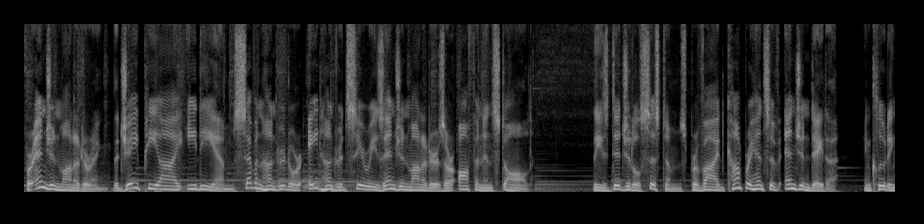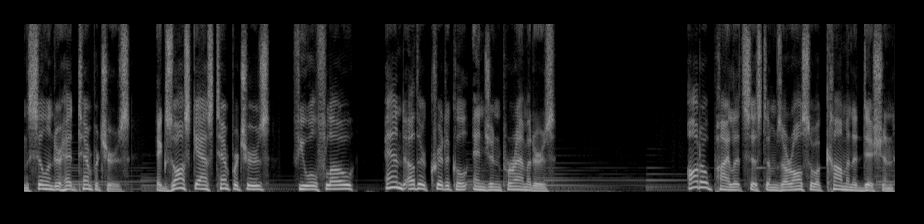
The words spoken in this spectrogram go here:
For engine monitoring, the JPI EDM 700 or 800 series engine monitors are often installed. These digital systems provide comprehensive engine data including cylinder head temperatures, exhaust gas temperatures, fuel flow, and other critical engine parameters. Autopilot systems are also a common addition,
